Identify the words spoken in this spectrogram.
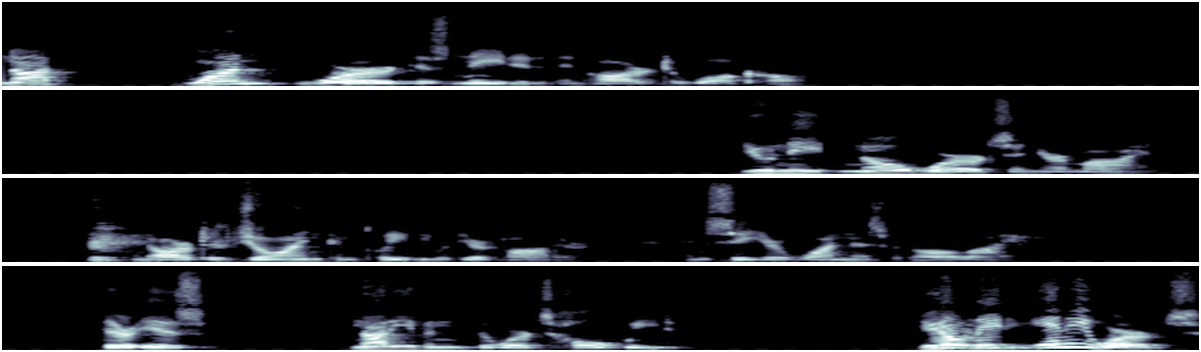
Not one word is needed in order to walk home. You need no words in your mind in order to join completely with your Father and see your oneness with all life. There is not even the words whole wheat. You don't need any words.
